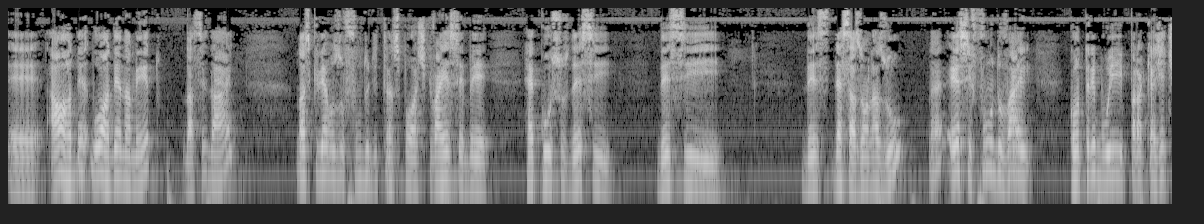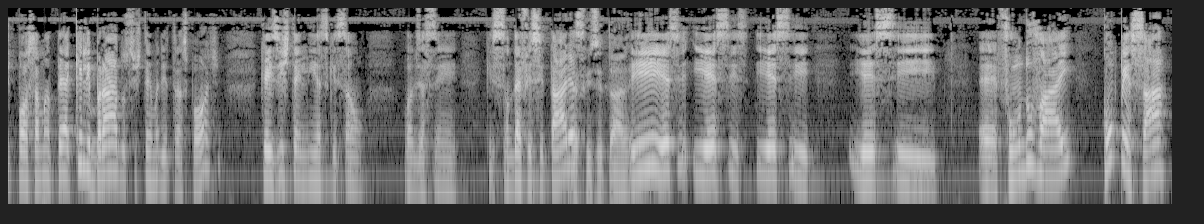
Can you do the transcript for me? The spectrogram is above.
eh, a orden- o ordenamento da cidade. Nós criamos o fundo de transporte que vai receber recursos desse, desse desse- dessa zona azul. Né? Esse fundo vai contribuir para que a gente possa manter equilibrado o sistema de transporte, que existem linhas que são, vamos dizer assim, que são deficitárias. Deficitária. E esse, e esse, e esse, e esse eh, fundo vai compensar,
